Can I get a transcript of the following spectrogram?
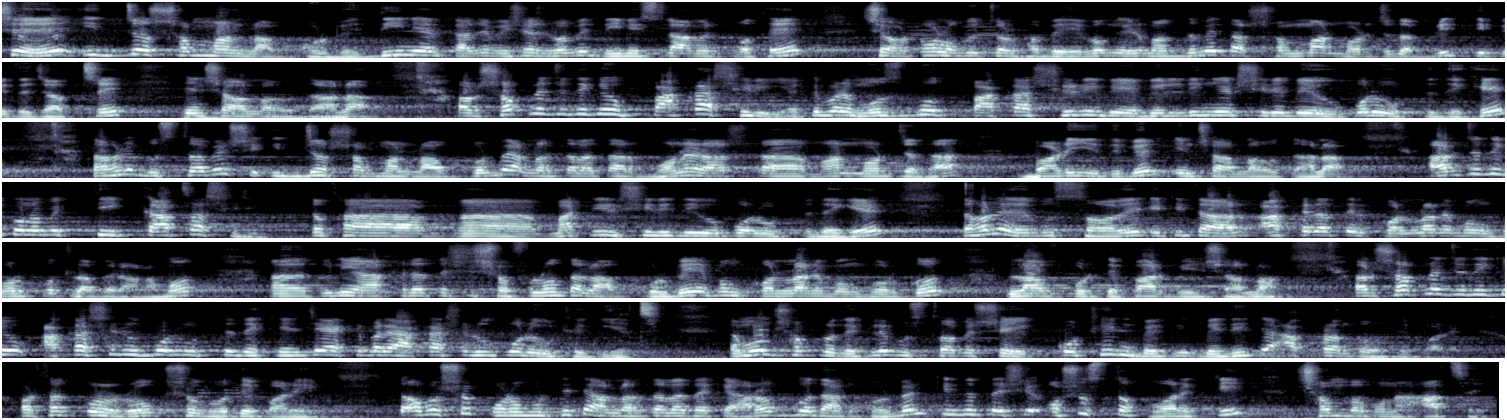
সে ইজ্জত সম্মান লাভ করবে। দিনের কাজে বিশেষভাবে দিন ইসলামের পথে সে অটল অবিচল হবে এবং এর মাধ্যমে তার সম্মান মর্যাদা বৃদ্ধি পেতে যাচ্ছে ইনশা আল্লাহ তালা আর স্বপ্নে যদি কেউ পাকা সিঁড়ি, একেবারে মজবুত পাকা সিঁড়ি বেয়ে, বিল্ডিংয়ের সিঁড়ি বেয়ে উপরে উঠতে দেখে, তাহলে বুঝতে হবে সে ইজ্জত সম্মান লাভ করবে, আল্লাহ তালা তার মনের মান মর্যাদা বাড়িয়ে দিবেন ইনশা আল্লাহ তালা আর যদি কোনো ব্যক্তি কাঁচা সিঁড়ি তথা মাটির সিঁড়ি দিয়ে উপরে উঠতে দেখে, তাহলে বুঝতে হবে, এটি তার আখেরাতের কল্যাণ এবং বরকত লাভের আলামত। দুনিয়া আখেরাতে সে সফলতা লাভ করবে এবং কল্যাণ এবং বরকত লাভ করতে পারবে ইনশাল্লাহ আর স্বপ্নে যদি কেউ আকাশের উপরে উঠতে দেখে, যে একেবারে আকাশের উপরে উঠে গিয়েছে, এমন স্বপ্ন দেখলে বুঝতে হবে সে কঠিন বেধিতে আক্রান্ত হতে পারে, অর্থাৎ কোনো রোগ শোক হতে পারে। তো অবশ্য পরবর্তীতে আল্লাহ তালা তাকে আরোগ্য দান করবেন, কিন্তু সে অসুস্থ হওয়ার একটি সম্ভাবনা আছে।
